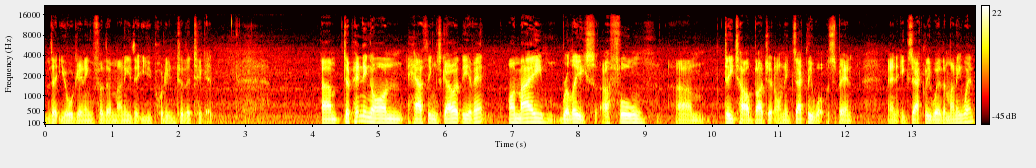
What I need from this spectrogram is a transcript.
that you're getting for the money that you put into the ticket. Um, depending on how things go at the event, I may release a full um, detailed budget on exactly what was spent and exactly where the money went,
